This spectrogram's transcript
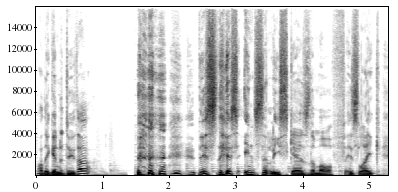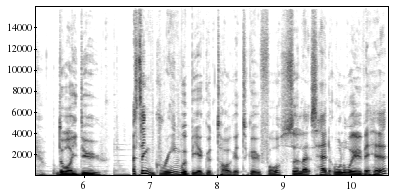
Are they going to do that? this this instantly scares them off. It's like, what do I do? I think green would be a good target to go for. So let's head all the way over here.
